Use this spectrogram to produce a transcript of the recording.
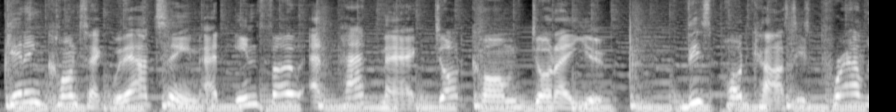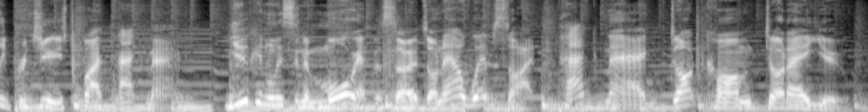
Get in contact with our team at info at pakmag.com.au. This podcast is proudly produced by PakMag. You can listen to more episodes on our website, pakmag.com.au.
